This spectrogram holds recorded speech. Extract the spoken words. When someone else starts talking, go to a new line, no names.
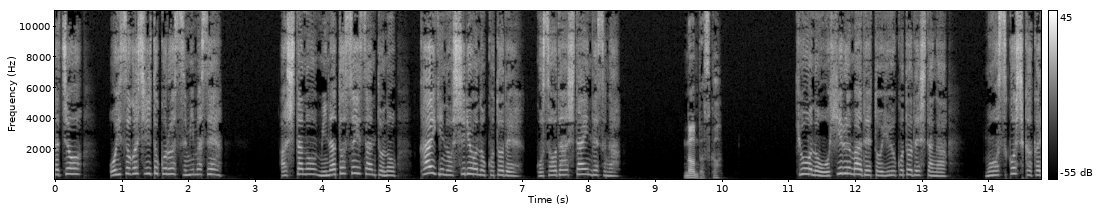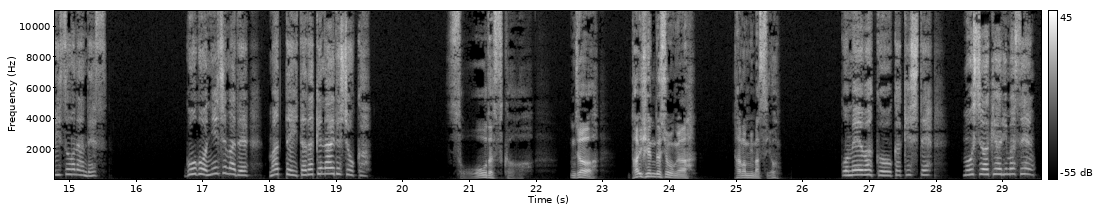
課長、お忙しいところすみません。明日の港水産との会議の資料のことでご相談したいんですが。
何ですか？
今日のお昼までということでしたが、もう少しかかりそうなんです。午後2時まで待っていただけないでしょうか？
そうですか。じゃあ、大変でしょうが、頼みますよ。
ご迷惑をおかけして申し訳ありません。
